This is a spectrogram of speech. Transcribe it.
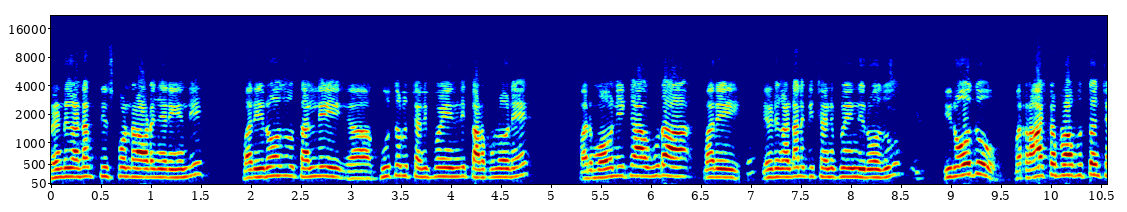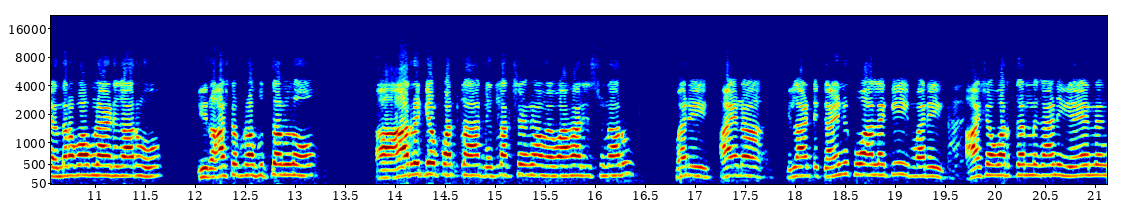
రెండు గంటలకు తీసుకొని రావడం జరిగింది. మరి ఈ రోజు తల్లి కూతురు చనిపోయింది కడుపులోనే. మరి మౌనిక కూడా మరి ఏడు గంటలకి చనిపోయింది ఈరోజు ఈరోజు మరి రాష్ట్ర ప్రభుత్వం చంద్రబాబు నాయుడు గారు ఈ రాష్ట్ర ప్రభుత్వంలో ఆ ఆరోగ్యం పట్ల నిర్లక్ష్యంగా వ్యవహరిస్తున్నారు. మరి ఆయన ఇలాంటి గైనిక్ వాళ్ళకి మరి ఆశా వర్కర్లు కానీ ఏఎన్ఎం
